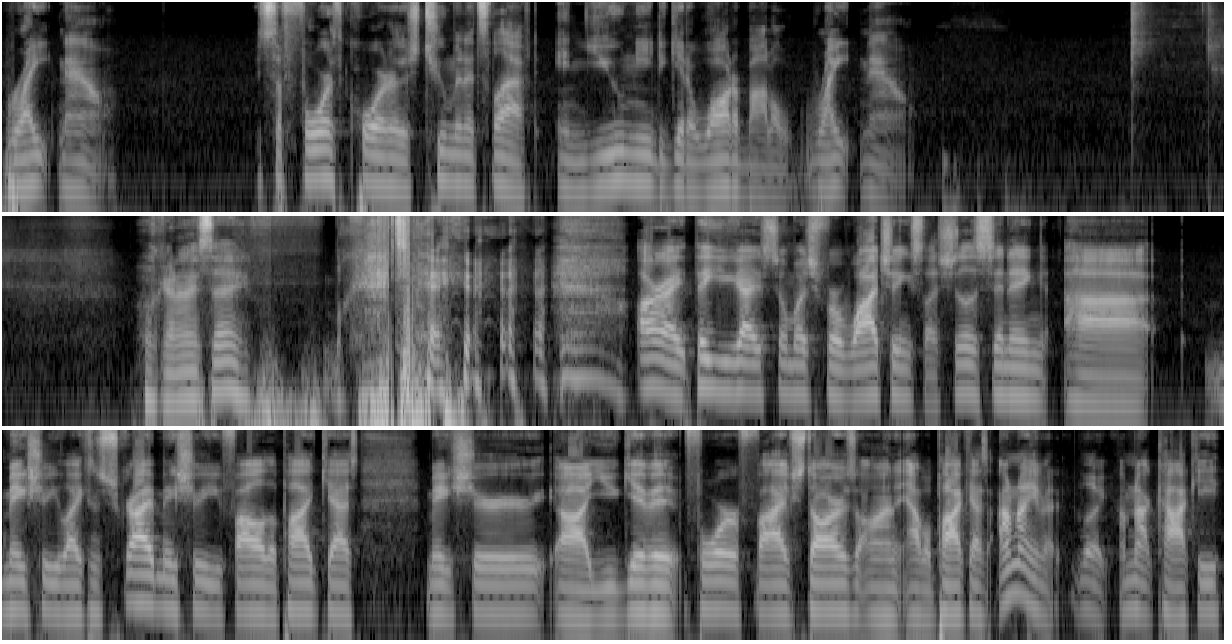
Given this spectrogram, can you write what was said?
right now. It's the fourth quarter. There's two minutes left, and you need to get a water bottle right now. What can I say? What can I say? All right. Thank you guys so much for watching slash listening. Uh, make sure you like and subscribe. Make sure you follow the podcast. Make sure uh, you give it four or five stars on Apple Podcasts. I'm not even look. I'm not cocky.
